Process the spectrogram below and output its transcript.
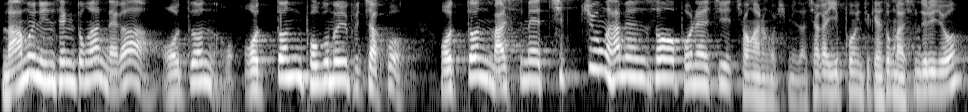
남은 인생 동안 내가 어떤 어떤 복음을 붙잡고 어떤 말씀에 집중하면서 보낼지 정하는 것입니다. 제가 이 포인트 계속 말씀드리죠.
